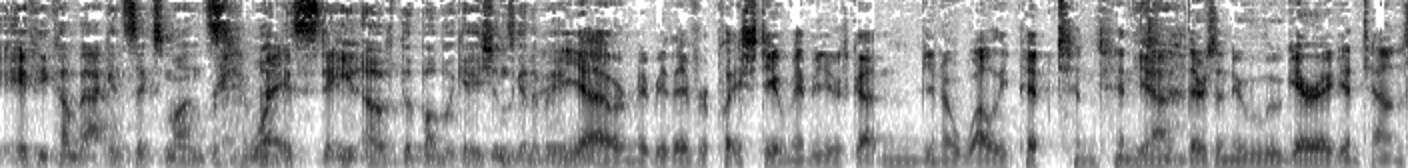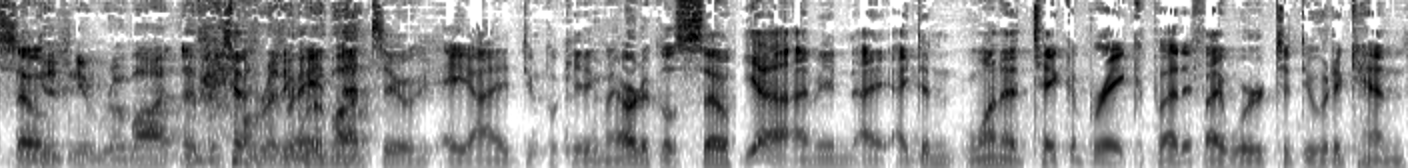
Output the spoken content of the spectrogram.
if you come back in six months, what right. the state of the publication is going to be. Yeah, or maybe they've replaced you. Maybe you've gotten, you know, Wally pipped and, and yeah. there's a new Lou Gehrig in town. So Good new robot, a baseball ready right, robot. That too. AI duplicating my articles. So yeah, I mean, I, I didn't want to take a break, but if I were to do it again,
